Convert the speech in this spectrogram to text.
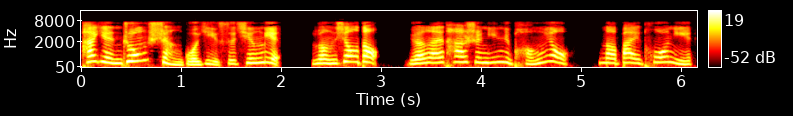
他眼中闪过一丝轻蔑，冷笑道：“原来她是你女朋友。”那拜托你，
